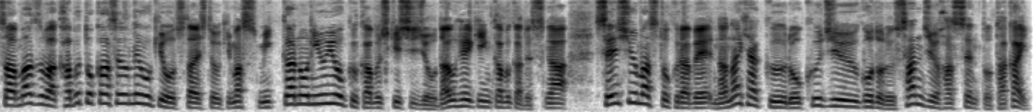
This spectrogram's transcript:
さあまずは株と為替の値動きをお伝えしておきます。3日のニューヨーク株式市場ダウ平均株価ですが先週末と比べ765ドル38セント高い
